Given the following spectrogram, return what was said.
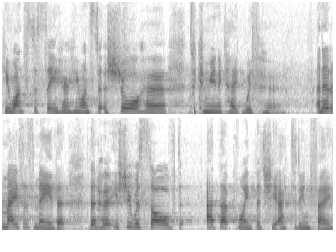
he wants to see her, he wants to assure her, to communicate with her. And it amazes me that, that her issue was solved at that point, that she acted in faith,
